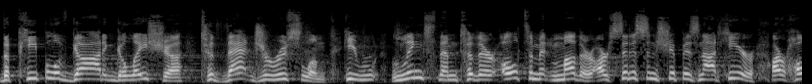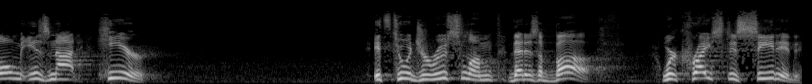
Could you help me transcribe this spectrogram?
the people of God in Galatia to that Jerusalem. He links them to their ultimate mother. Our citizenship is not here, our home is not here. It's to a Jerusalem that is above. where Christ is seated,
